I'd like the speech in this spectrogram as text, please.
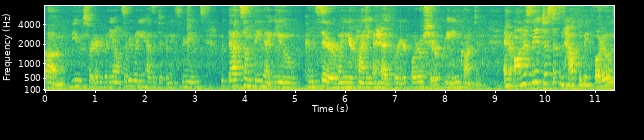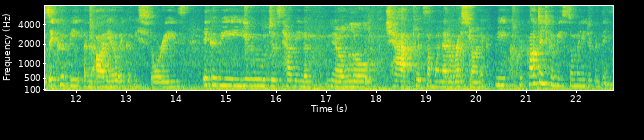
um, views for everybody else. Everybody has a different experience, but that's something that you consider when you're planning ahead for your photo shoot or creating content. And honestly, it just doesn't have to be photos. It could be an audio. It could be stories. It could be you just having a you know little chat with someone at a restaurant. It could be content. Could be so many different things.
